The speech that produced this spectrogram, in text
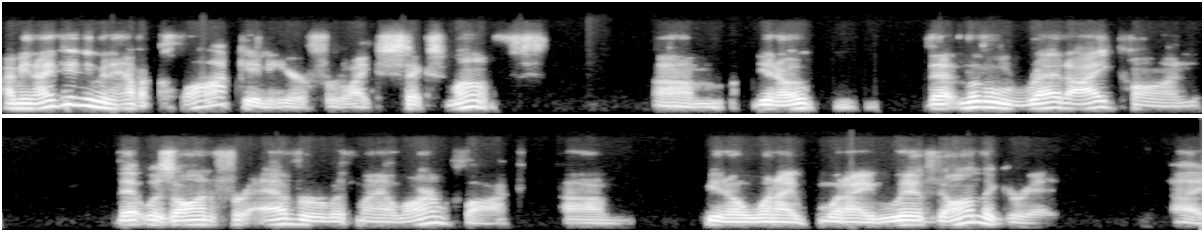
i mean i didn't even have a clock in here for like six months. Um you know that little red icon that was on forever with my alarm clock um you know when i when i lived on the grid uh,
